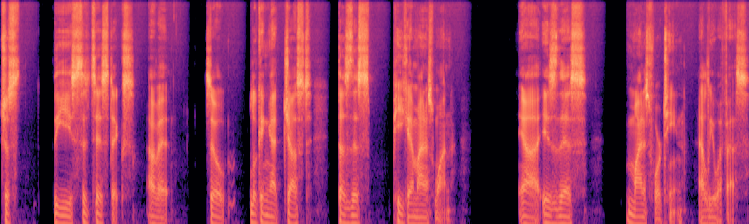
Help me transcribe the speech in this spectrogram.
just the statistics of it. So looking at just does this peak at minus one? Uh, is this minus 14 LUFS?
